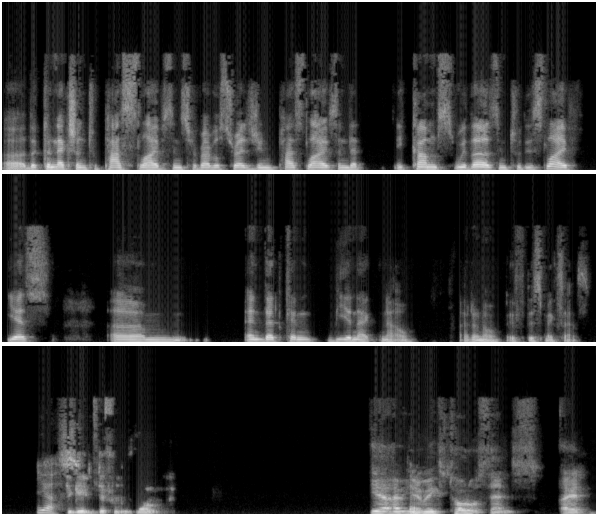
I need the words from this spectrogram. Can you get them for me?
uh, the connection to past lives and survival strategy in past lives and that it comes with us into this life. Yes. Um and that can be an act now. I don't know if this makes sense. Yes. To get different results yeah i mean it makes total sense. I had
